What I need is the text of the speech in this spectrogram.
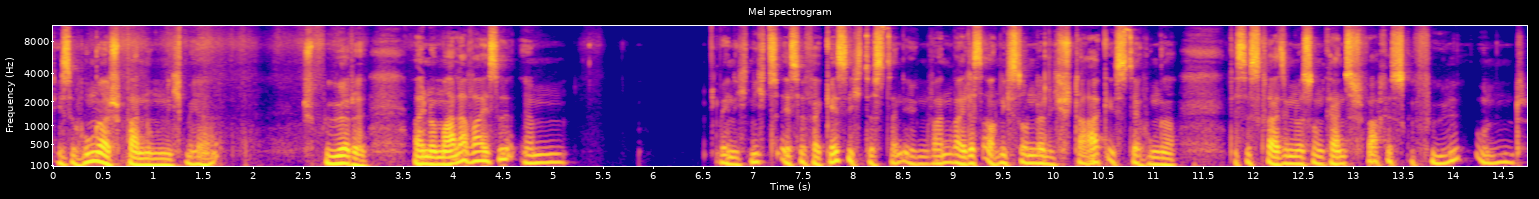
diese Hungerspannung nicht mehr spüre. Weil normalerweise, ähm, wenn ich nichts esse, vergesse ich das dann irgendwann, weil das auch nicht sonderlich stark ist, der Hunger. Das ist quasi nur so ein ganz schwaches Gefühl und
